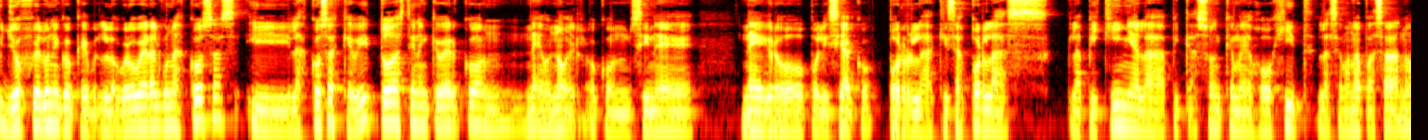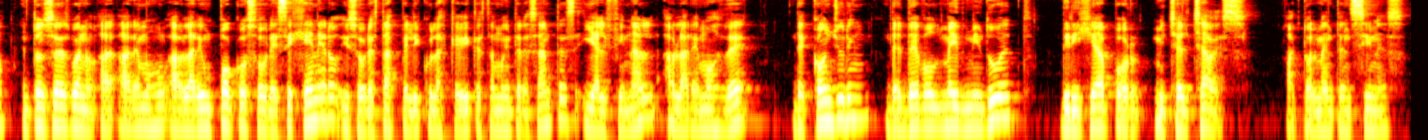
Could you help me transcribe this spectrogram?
yo fui el único que logró ver algunas cosas y las cosas que vi todas tienen que ver con neo-noir o con cine negro, policiaco, por la, quizás por las la piquiña, la picazón que me dejó Hit la semana pasada, ¿no? Entonces, bueno, haremos, hablaré un poco sobre ese género y sobre estas películas que vi que están muy interesantes y al final hablaremos de The Conjuring, The Devil Made Me Do It, dirigida por Michelle Chávez, actualmente en cines,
